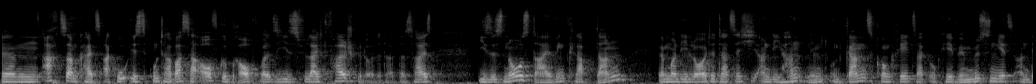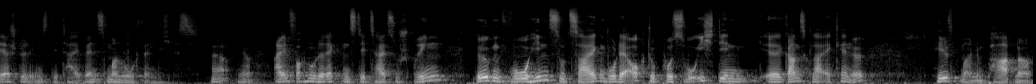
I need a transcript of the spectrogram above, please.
ähm, Achtsamkeitsakku ist unter Wasser aufgebraucht, weil sie es vielleicht falsch gedeutet hat. Das heißt, dieses Nose-Diving klappt dann, wenn man die Leute tatsächlich an die Hand nimmt und ganz konkret sagt, okay, wir müssen jetzt an der Stelle ins Detail, wenn es mal notwendig ist. Ja. Ja, einfach nur direkt ins Detail zu springen, irgendwo hin zu zeigen, wo der Oktopus, wo ich den äh, ganz klar erkenne, hilft meinem Partner,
